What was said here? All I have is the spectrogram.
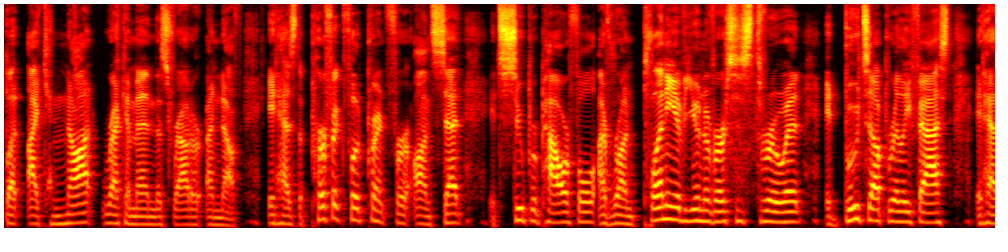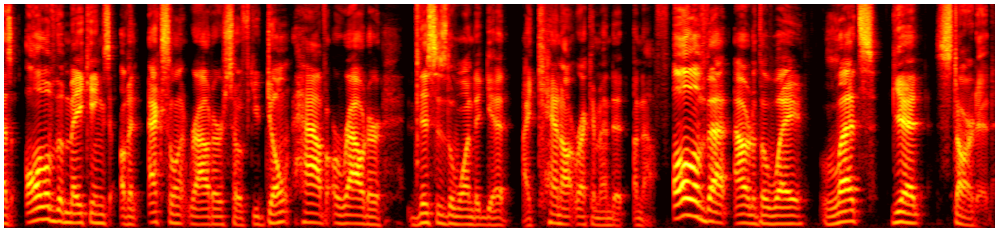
but I cannot recommend this router enough. It has the perfect footprint for on set. It's super powerful. I've run plenty of universes through it. It boots up really fast. It has all of the makings of an excellent router. So if you don't have a router, this is the one to get. I cannot recommend it enough. All of that out of the way, let's get started.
